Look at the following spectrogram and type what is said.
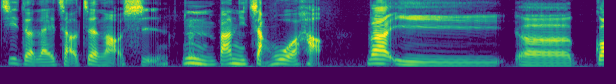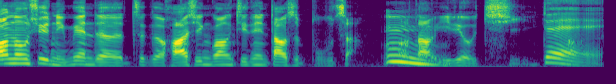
记得来找郑老师，嗯，帮你掌握好。那以呃光通讯里面的这个华星光今天倒是补涨，嗯，到一六七。对，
